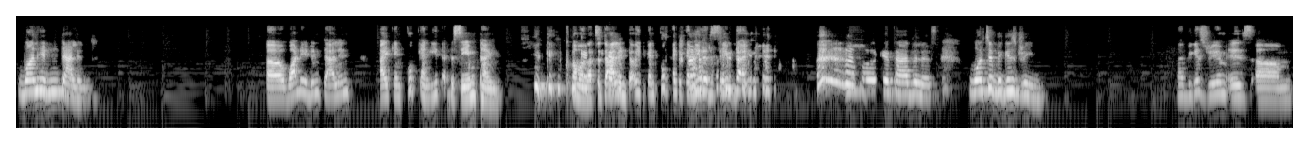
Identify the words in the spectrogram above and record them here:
One hidden talent. Uh, one hidden talent. I can cook and eat at the same time. You can Come on, that's a talent. You can cook and you can eat at the same time. Okay, fabulous. What's your biggest dream? My biggest dream is um,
